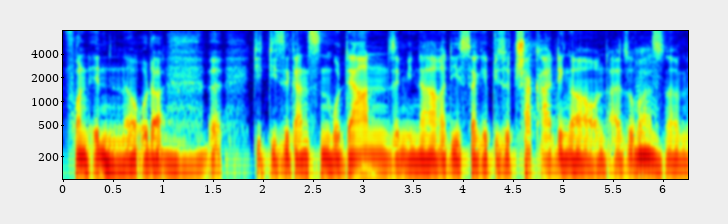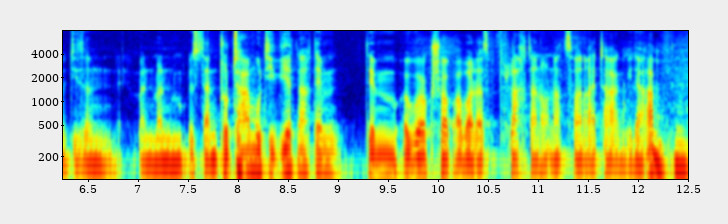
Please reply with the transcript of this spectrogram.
von innen. Ne? Oder mhm. äh, die, diese ganzen modernen Seminare, die es da gibt, diese Chaka-Dinger und all sowas, ne? mit diesen, man, man ist dann total motiviert nach dem dem Workshop, aber das flacht dann auch nach zwei, drei Tagen wieder ab. Mhm.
